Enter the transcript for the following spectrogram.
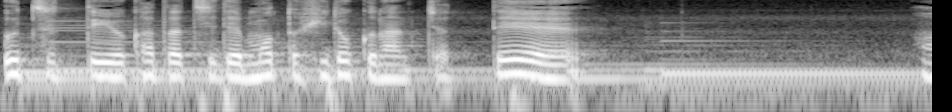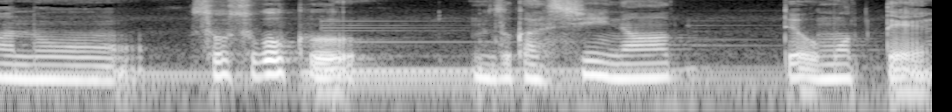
うつっていう形でもっとひどくなっちゃってあのそうすごく難しいなって思って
